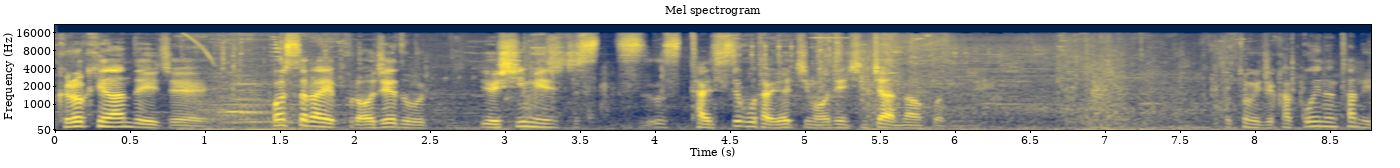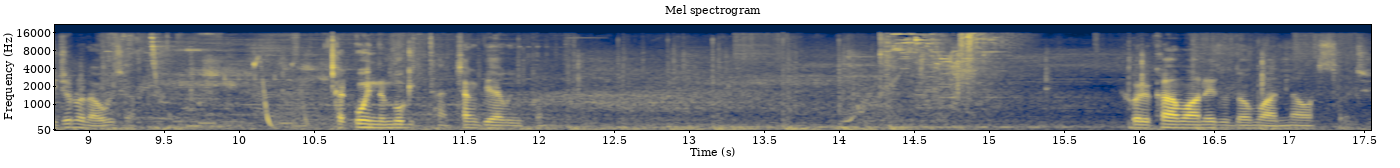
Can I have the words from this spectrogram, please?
그렇긴 한데 이제 pulse rifle 어제도 열심히 달 쓰고 달렸지만 어제는 진짜 안 나왔거든. 보통 이제 갖고 있는 탄 위주로 나오죠. 갖고 있는 무기탄 장비하고 있거나. 그걸 감안해도 너무 안 나왔어 지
